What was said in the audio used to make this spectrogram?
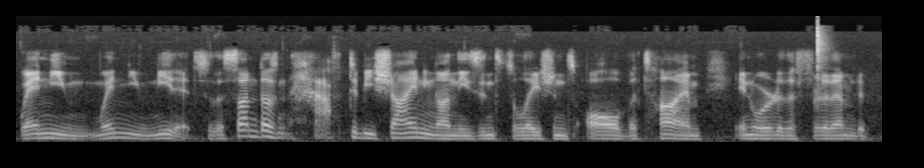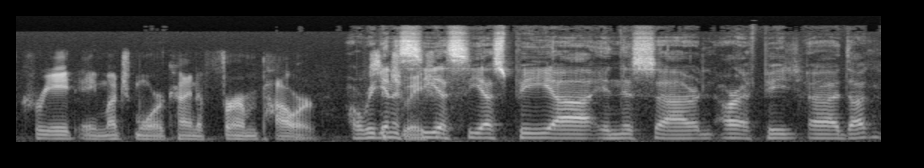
when you when you need it. So the sun doesn't have to be shining on these installations all the time in order to, for them to create a much more kind of firm power. Are we going to see a CSP uh, in this uh, RFP, uh, Doug?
